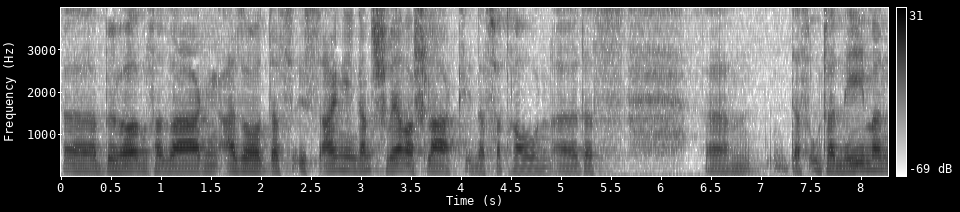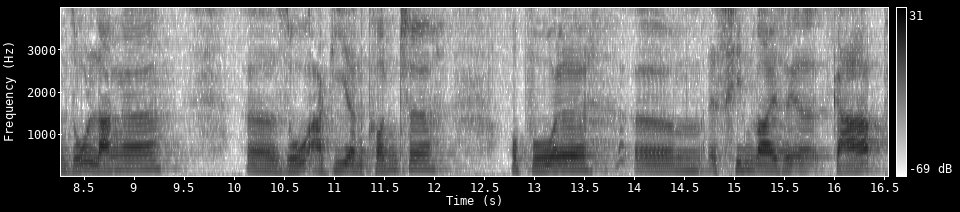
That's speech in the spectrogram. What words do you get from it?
äh, Behördenversagen. Also das ist eigentlich ein ganz schwerer Schlag in das Vertrauen, äh, ähm, das Unternehmen so lange äh, so agieren konnte, obwohl ähm, es Hinweise gab,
